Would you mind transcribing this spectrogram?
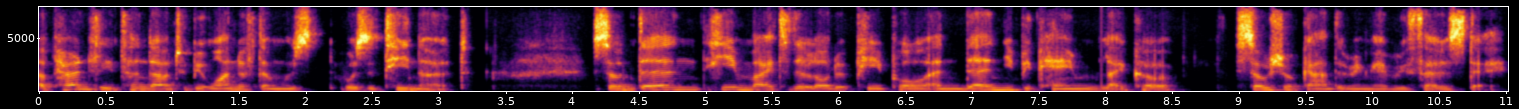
apparently, turned out to be one of them was was a tea nerd. So then he invited a lot of people, and then it became like a social gathering every Thursday.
